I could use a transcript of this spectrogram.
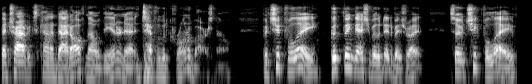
That traffic's kind of died off now with the internet and definitely with coronavirus now. But Chick Fil A, good thing they actually built a database, right? So Chick Fil A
